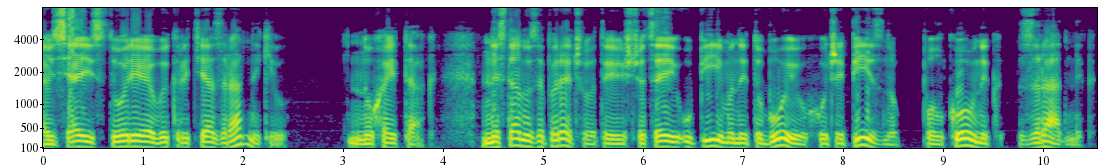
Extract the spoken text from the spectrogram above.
А вся історія викриття зрадників? Ну, хай так. Не стану заперечувати, що цей упійманий тобою, хоч і пізно, полковник зрадник,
